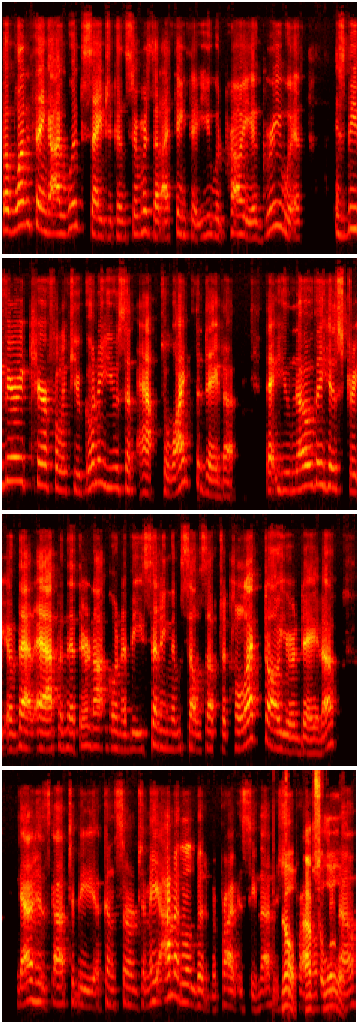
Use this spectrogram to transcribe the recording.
But one thing I would say to consumers that I think that you would probably agree with is be very careful if you're going to use an app to wipe the data that you know the history of that app and that they're not going to be setting themselves up to collect all your data. That has got to be a concern to me. I'm a little bit of a privacy nut. no, absolutely. Know.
